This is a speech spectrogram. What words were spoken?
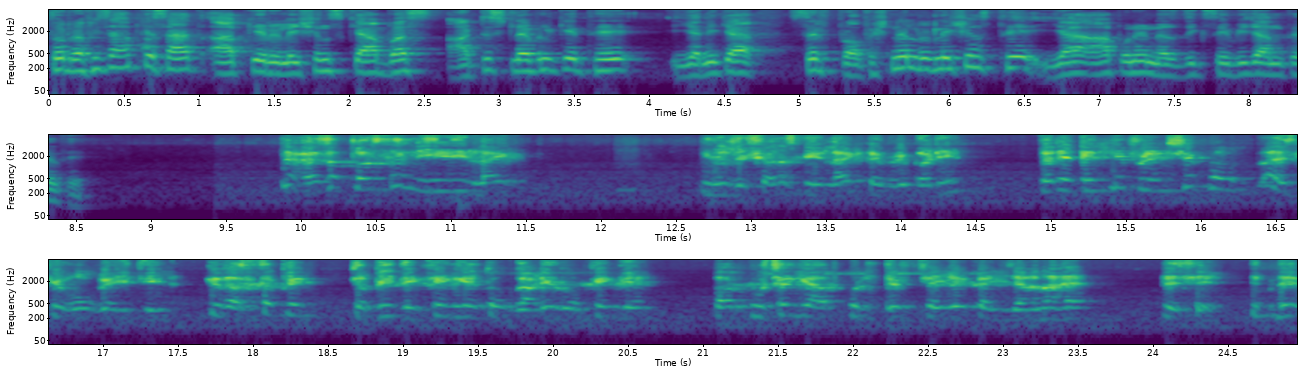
तो रफ़ी साहब के साथ आपके रिलेशंस क्या बस आर्टिस्ट लेवल के थे? यानी क्या सिर्फ़ प्रोफेशनल रिलेशंस थे या आप उन्हें नज़दीक से भी जानते थे? As a person, he musicians, he liked everybody. मेरी इतनी फ्रेंडशिप ऐसी हो गई थी कि रास्ते पे जब भी देखेंगे तो गाड़ी रोकेंगे और पूछेंगे आपको लिफ्ट चाहिए कहीं जाना है? ऐसे इतने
